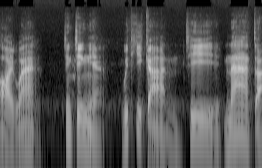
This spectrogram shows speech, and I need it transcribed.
ต่ออีกว่าจริง ๆ เนี่ยวิธีการที่น่าจะ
